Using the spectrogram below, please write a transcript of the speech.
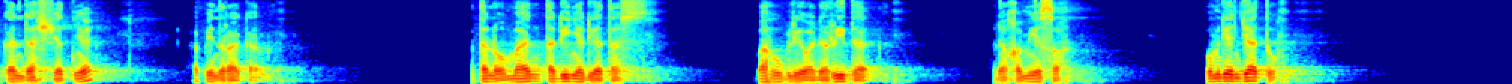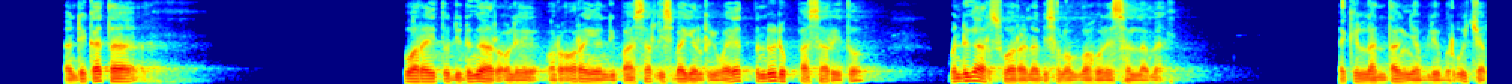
akan dahsyatnya api neraka. Kata Nu'man tadinya di atas bahu beliau ada rida, ada khamisah. Kemudian jatuh. Dan dikata suara itu didengar oleh orang-orang yang di pasar di sebagian riwayat penduduk pasar itu mendengar suara Nabi Shallallahu Alaihi Wasallam. Saking lantangnya beliau berucap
